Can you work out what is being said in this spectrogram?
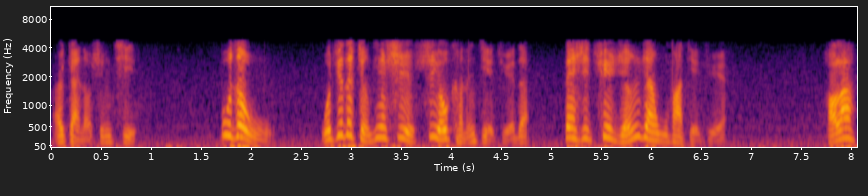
而感到生气。步骤五，我觉得整件事是有可能解决的，但是却仍然无法解决。好了。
